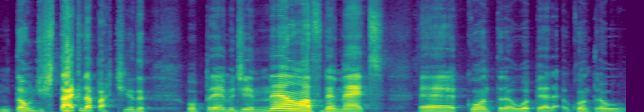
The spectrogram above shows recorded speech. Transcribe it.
Então, destaque da partida, o prêmio de Man of the Match é, contra o Opera, contra o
